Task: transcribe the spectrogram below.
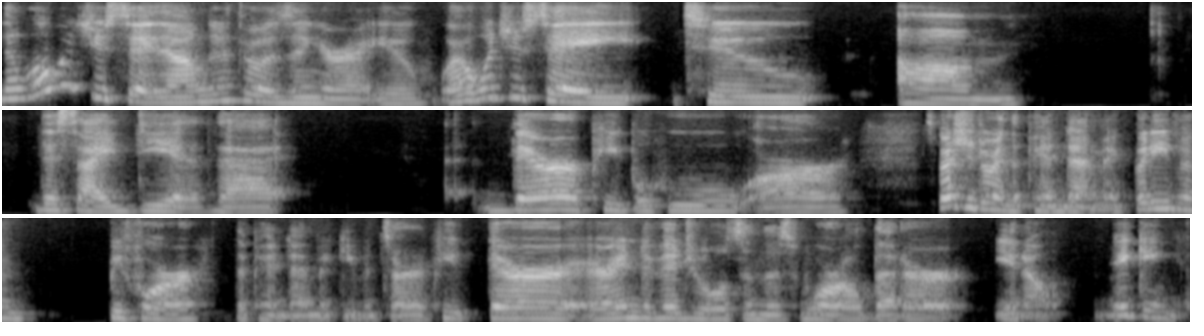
now what would you say now i'm going to throw a zinger at you what would you say to um, this idea that there are people who are especially during the pandemic but even before the pandemic even started there are individuals in this world that are you know making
